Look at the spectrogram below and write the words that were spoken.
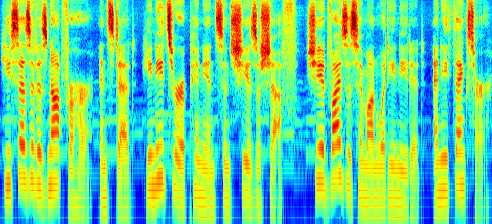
He says it is not for her. Instead, he needs her opinion since she is a chef. She advises him on what he needed, and he thanks her.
